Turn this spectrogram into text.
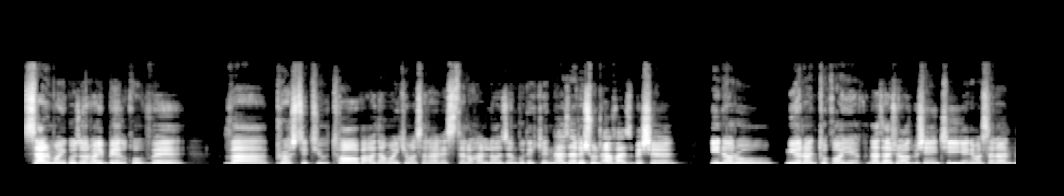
سرمایه گذارهای بالقوه و پراستیتیوت ها و آدمایی که مثلا اصطلاحا لازم بوده که نظرشون عوض بشه اینا رو میارن تو قایق. نظرشون عوض بشه این چی؟ یعنی مثلا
